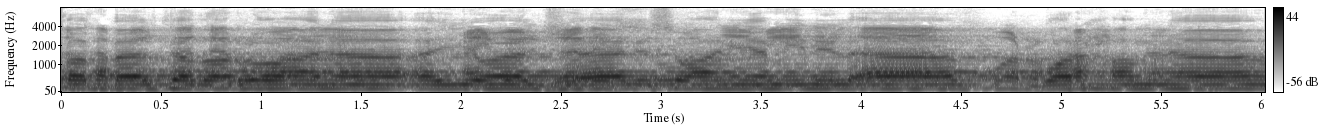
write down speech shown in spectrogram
تقبل تضرعنا أيها الجالس عن يمين الآب وارحمنا.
